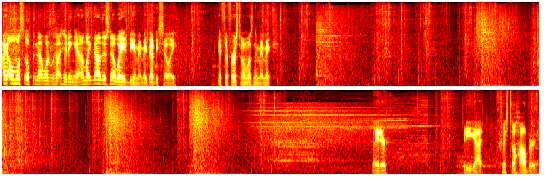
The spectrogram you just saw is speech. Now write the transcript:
I almost opened that one without hitting it. I'm like, no, there's no way it'd be a mimic. That'd be silly. If the first one wasn't a mimic. Later. What do you got? Crystal Halberd.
